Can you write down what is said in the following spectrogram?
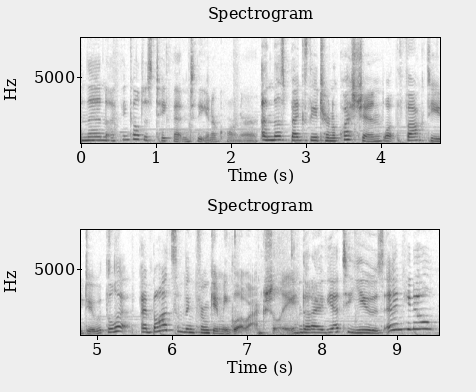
And then I think I'll just take that into the inner corner. And this begs the eternal question, what the fuck do you do with the lip? I bought something from Gimme Glow actually that I've yet to use and you know,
